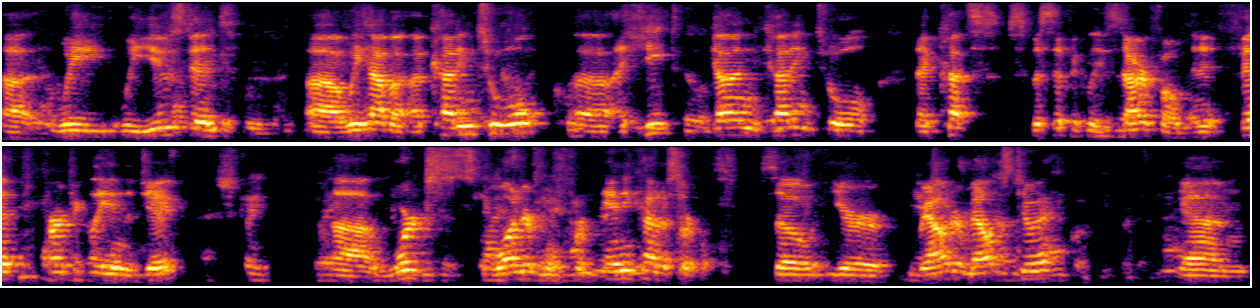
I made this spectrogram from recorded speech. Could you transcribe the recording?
Uh, we we used it. Uh, we have a, a cutting tool, uh, a heat gun cutting tool that cuts specifically styrofoam, and it fit perfectly in the jig. Uh, works wonderful for any kind of circles. So your router mounts to it, and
